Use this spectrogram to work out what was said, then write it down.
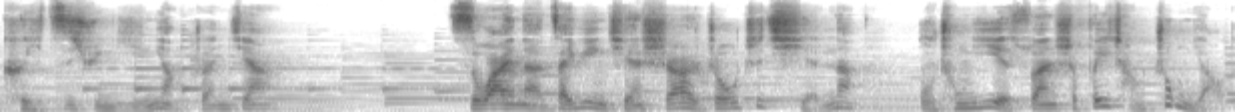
可以咨询营养专家。此外呢，在孕前十二周之前呢，补充叶酸是非常重要的。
